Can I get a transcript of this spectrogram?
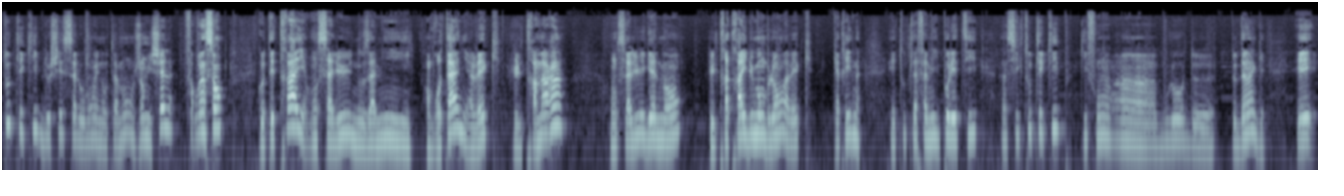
toute l'équipe de chez Salomon et notamment Jean-Michel Fort-Vincent. Côté trail, on salue nos amis en Bretagne avec l'ultramarin. On salue également l'ultra trail du Mont Blanc avec Catherine et toute la famille Poletti ainsi que toute l'équipe qui font un boulot de, de dingue et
